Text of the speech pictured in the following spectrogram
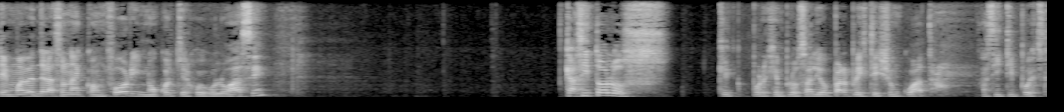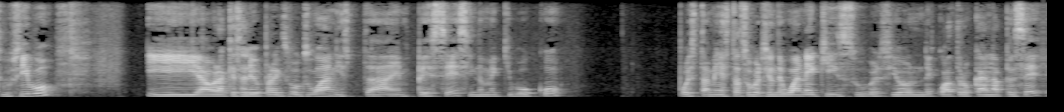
Te mueven de la zona de confort y no cualquier juego lo hace. Casi todos los que, por ejemplo, salió para PlayStation 4, así tipo exclusivo. Y ahora que salió para Xbox One y está en PC, si no me equivoco, pues también está su versión de One X, su versión de 4K en la PC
